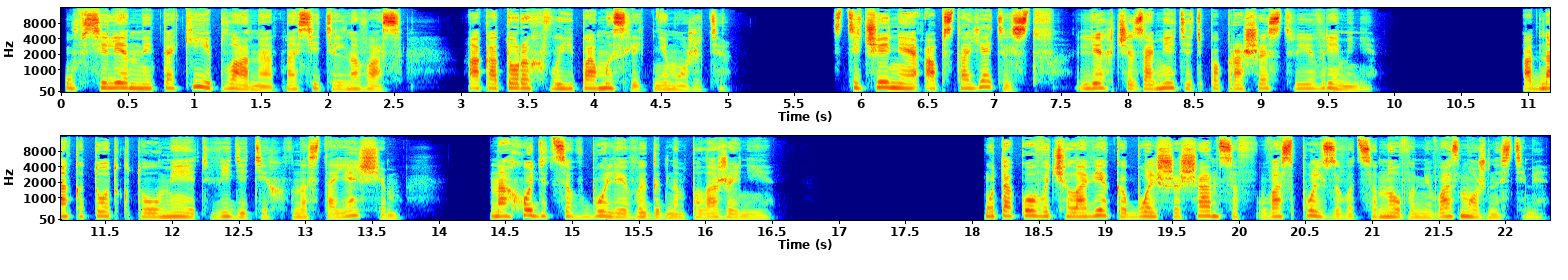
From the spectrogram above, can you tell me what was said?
У Вселенной такие планы относительно вас, о которых вы и помыслить не можете. Стечение обстоятельств легче заметить по прошествии времени. Однако тот, кто умеет видеть их в настоящем, находится в более выгодном положении. У такого человека больше шансов воспользоваться новыми возможностями.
